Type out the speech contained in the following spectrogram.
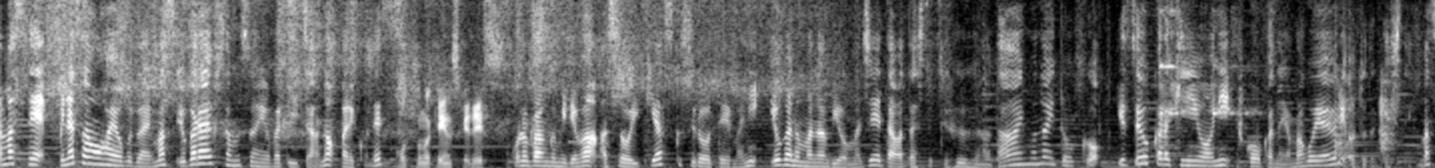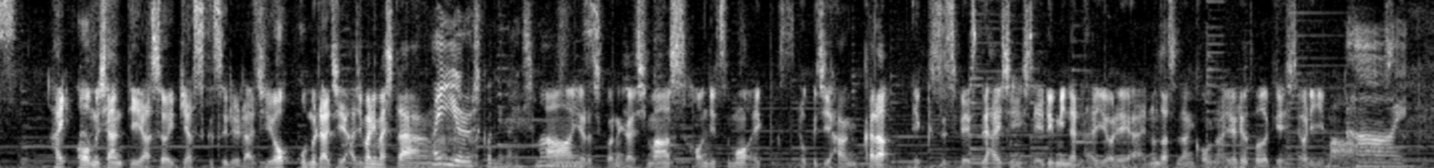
ナマステ皆さんおはようございますヨガライフサムスンヨガティーチャーのマリコです夫の健介です。この番組では明日を生きやすくするをテーマにヨガの学びを交えた私たち夫婦のたわいもないトークを月曜から金曜に福岡の山小屋よりお届けしていますはい、オウムシャンティ明日を生きやすくするラジオ、オムラジ始まりました。はいよろしくお願いしますはい、よろしくお願いします。本日も X6 時半から X スペースで配信しているみんなで太陽礼拝の雑談コーナーよりお届けしております。はーい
